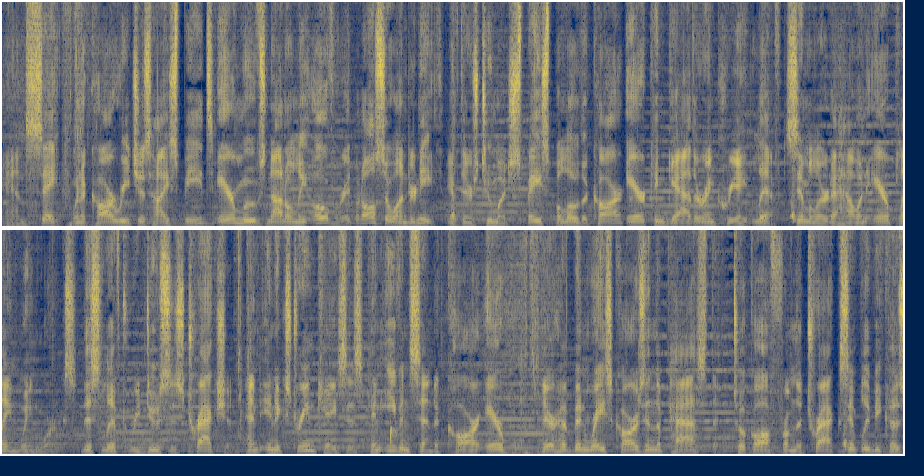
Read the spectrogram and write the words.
and safe. When a car reaches high speeds, air moves not only over it, but also underneath. If there's too much space below the car, air can gather and create lift, similar to how an airplane wing works. This lift reduces traction, and in extreme cases, can even send a car airborne. There have been race cars in the past that took off from the track simply because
